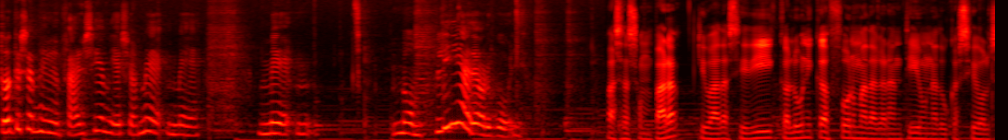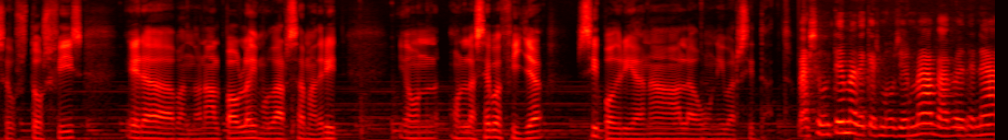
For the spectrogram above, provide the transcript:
tota la meva infància a mi això m'omplia d'orgull. Va ser son pare qui va decidir que l'única forma de garantir una educació als seus dos fills era abandonar el poble i mudar-se a Madrid, i on, on la seva filla sí podria anar a la universitat. Va ser un tema de que el meu germà va haver d'anar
